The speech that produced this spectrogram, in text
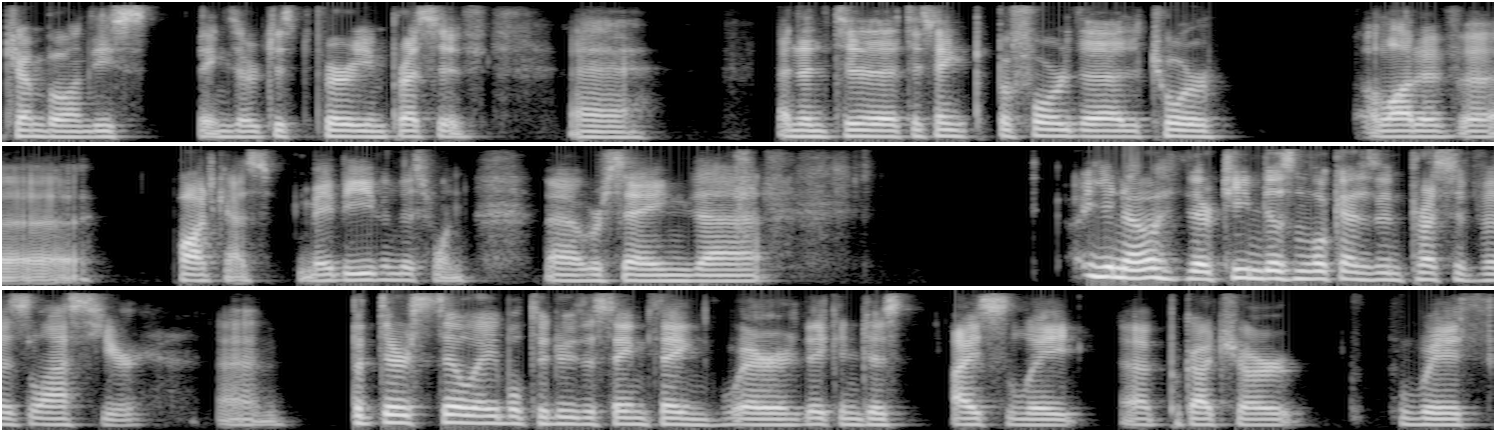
Jumbo on these things are just very impressive. Uh, and then to to think before the, the tour, a lot of uh, podcasts, maybe even this one, uh, were saying that you know their team doesn't look as impressive as last year. Um, but they're still able to do the same thing where they can just isolate uh, Pogacar with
